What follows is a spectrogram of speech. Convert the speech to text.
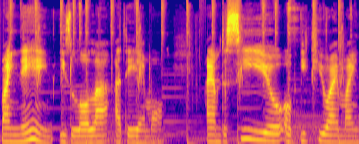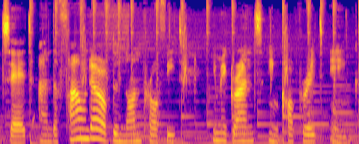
My name is Lola Adeyemo I am the CEO of EQI Mindset and the founder of the nonprofit Immigrants in Corporate Inc.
